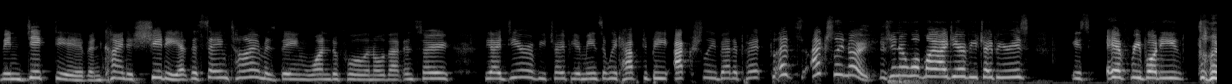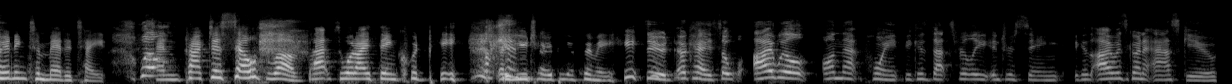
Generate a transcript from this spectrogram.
vindictive and kind of shitty at the same time as being wonderful and all that. And so the idea of utopia means that we'd have to be actually better. Per- let's actually no. Do you know what my idea of utopia is? Is everybody learning to meditate well and practice self love? That's what I think would be a utopia for me. dude okay so i will on that point because that's really interesting because i was going to ask you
